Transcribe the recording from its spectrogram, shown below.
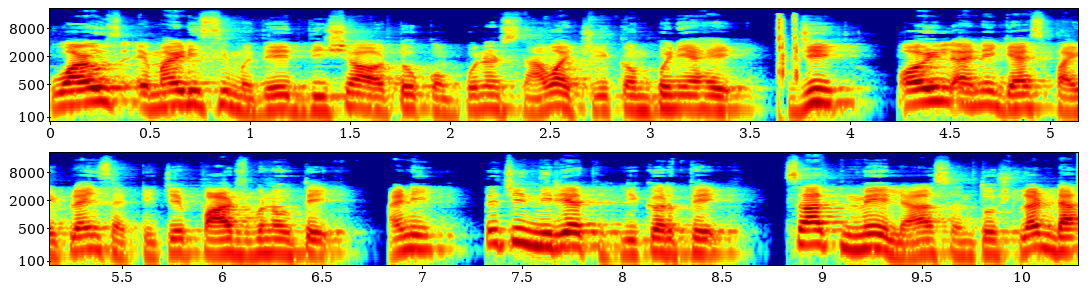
Waluj M I D C मध्ये दिशा ऑटो कॉम्पोनंट्स नावाची कंपनी आहे जी ऑइल आणि गॅस पाईपलाईन साठीचे पार्ट्स बनवते. आणि त्याची निर्यात ही करते. सात मेला संतोष लड्डा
